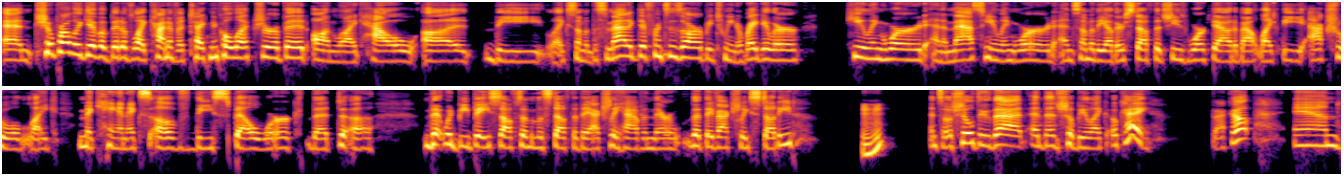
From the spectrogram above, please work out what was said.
And she'll probably give a bit of like kind of a technical lecture a bit on like how uh the like some of the somatic differences are between a regular healing word and a mass healing word and some of the other stuff that she's worked out about like the actual like mechanics of the spell work that uh that would be based off some of the stuff that they actually have in there that they've actually studied. Mhm. And so she'll do that and then she'll be like, "Okay, back up and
